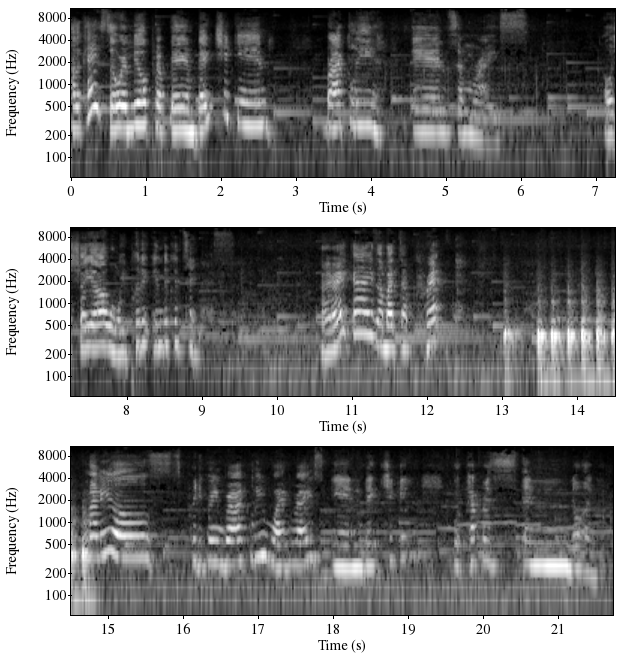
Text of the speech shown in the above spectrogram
Okay, so we're meal prepping baked chicken, broccoli, and some rice. I'll show y'all when we put it in the containers. All right, guys, I'm about to prep my meals. Pretty green broccoli, white rice, and baked chicken with peppers and no onions.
